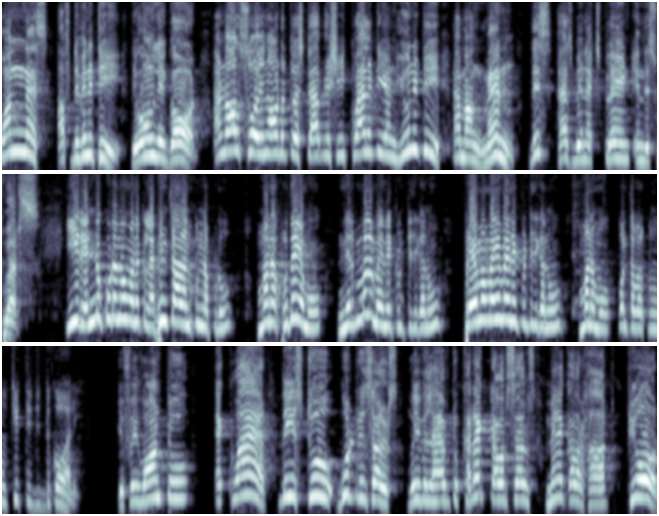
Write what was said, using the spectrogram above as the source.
oneness of divinity, the only God, and also in order to establish equality and unity among men. This has been explained in this verse. ఈ రెండు కూడాను మనకు లభించాలనుకున్నప్పుడు మన హృదయము నిర్మలమైనటువంటిది గను ప్రేమమయమైనటువంటిది గను మనము కొంతవరకు తీర్చిదిద్దుకోవాలి. If you want to acquire these good results results will will to correct our ourselves make our heart pure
